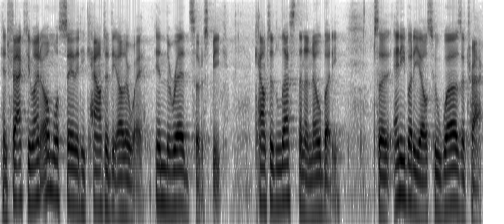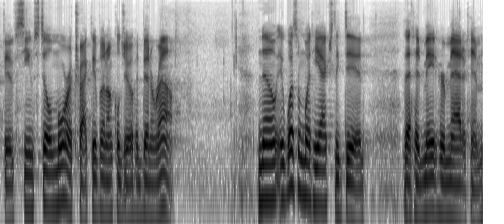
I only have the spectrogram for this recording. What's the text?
In fact, you might almost say that he counted the other way, in the red, so to speak, counted less than a nobody, so that anybody else who was attractive seemed still more attractive when Uncle Joe had been around. No, it wasn't what he actually did that had made her mad at him,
